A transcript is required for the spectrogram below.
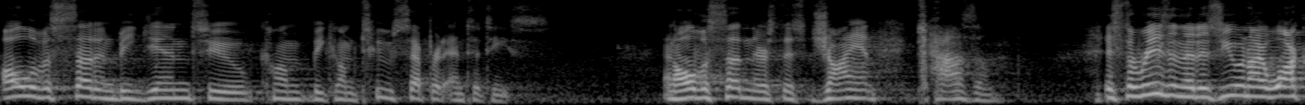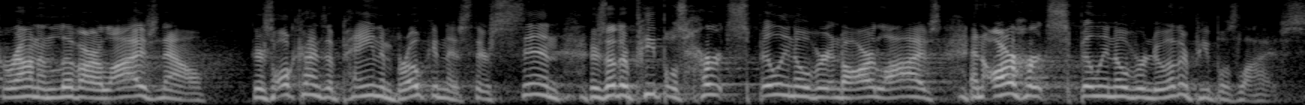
all of a sudden begin to come, become two separate entities. And all of a sudden, there's this giant chasm. It's the reason that as you and I walk around and live our lives now, there's all kinds of pain and brokenness. There's sin. There's other people's hurt spilling over into our lives, and our hurt spilling over into other people's lives.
